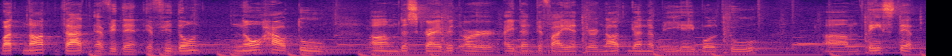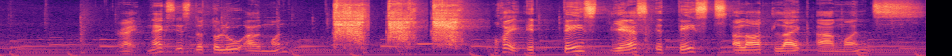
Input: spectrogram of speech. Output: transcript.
but not that evident. If you don't know how to um, describe it or identify it, you're not gonna be able to um, taste it. Right, next is the Tolu almond. Okay, it tastes, yes, it tastes a lot like almonds,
